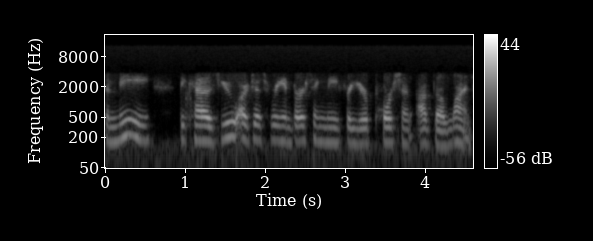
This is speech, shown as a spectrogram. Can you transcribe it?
to me because you are just reimbursing me for your portion of the lunch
